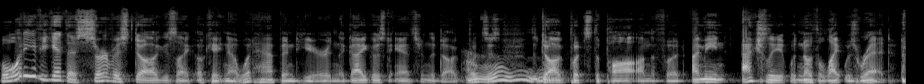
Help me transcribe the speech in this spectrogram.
well, what if you get the service dog? Is like, okay, now what happened here? And the guy goes to answer, and the dog puts his, the dog puts the paw on the foot. I mean, actually, it would know the light was red.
